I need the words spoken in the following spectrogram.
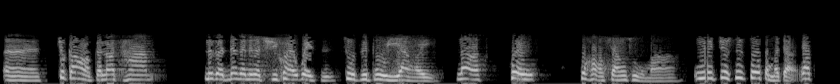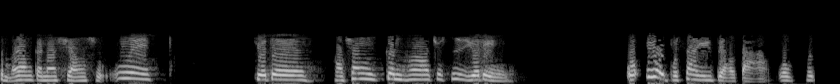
呃，就刚好跟他差那个那个那个区块位置数字不一样而已，那会不好相处吗？因为就是说怎么讲，要怎么样跟他相处？因为觉得好像跟他就是有点，我因为我不善于表达，我不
